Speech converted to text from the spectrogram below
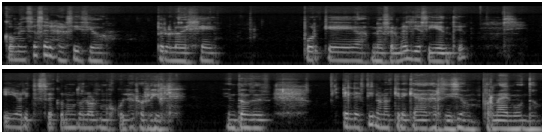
comencé a hacer ejercicio, pero lo dejé porque me enfermé el día siguiente y ahorita estoy con un dolor muscular horrible. Entonces, el destino no quiere que haga ejercicio por nada del mundo.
